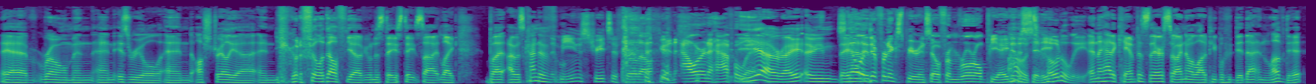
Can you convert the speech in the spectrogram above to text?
they have Rome and, and Israel and Australia and you go to Philadelphia if you want to stay stateside. Like, but I was kind of The mean streets of Philadelphia, an hour and a half away. yeah, right. I mean, they Still had a different experience, though, from rural PA to oh, the city. totally. And they had a campus there, so I know a lot of people who did that and loved it.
